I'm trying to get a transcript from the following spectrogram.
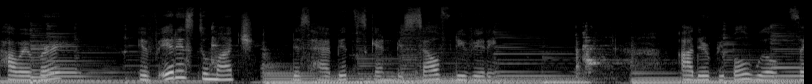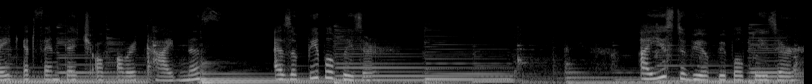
However, if it is too much, these habits can be self defeating. Other people will take advantage of our kindness as a people pleaser. I used to be a people pleaser.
